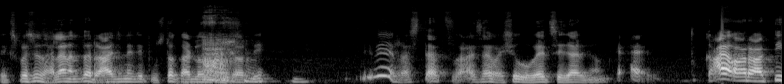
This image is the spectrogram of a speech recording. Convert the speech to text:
एक्सप्रेस वे झाल्यानंतर राजने जे पुस्तक काढलं होतं त्याच्यावरती रस्त्यात बाळासाहेब असे उभे आहेत सिगार घेऊन. काय? काय ऑरा ती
